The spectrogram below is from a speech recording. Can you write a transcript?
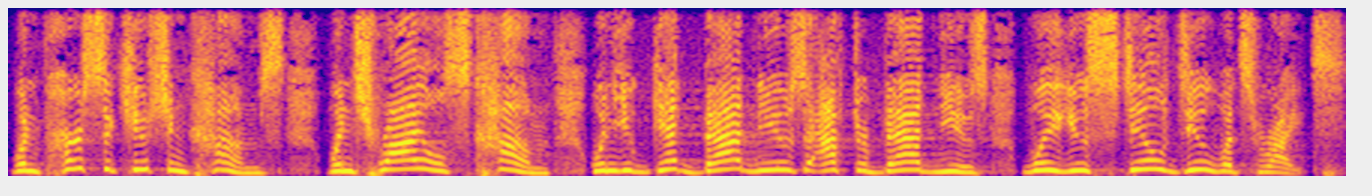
when persecution comes, when trials come, when you get bad news after bad news, will you still do what's right?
